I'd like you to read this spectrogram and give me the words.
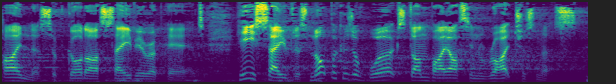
kindness of God our Saviour appeared, he saved us not because of works done by us in righteousness,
